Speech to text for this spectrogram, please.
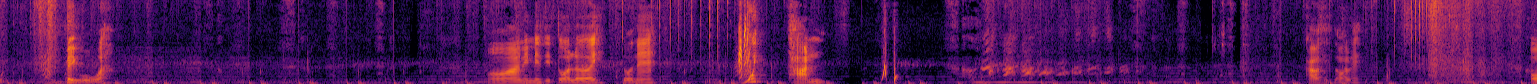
วะเบลวะอ๋อไม่มีติดตัวเลย โดนแน่อุ้ยทัน ข้าวสิรออะไร โอ้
